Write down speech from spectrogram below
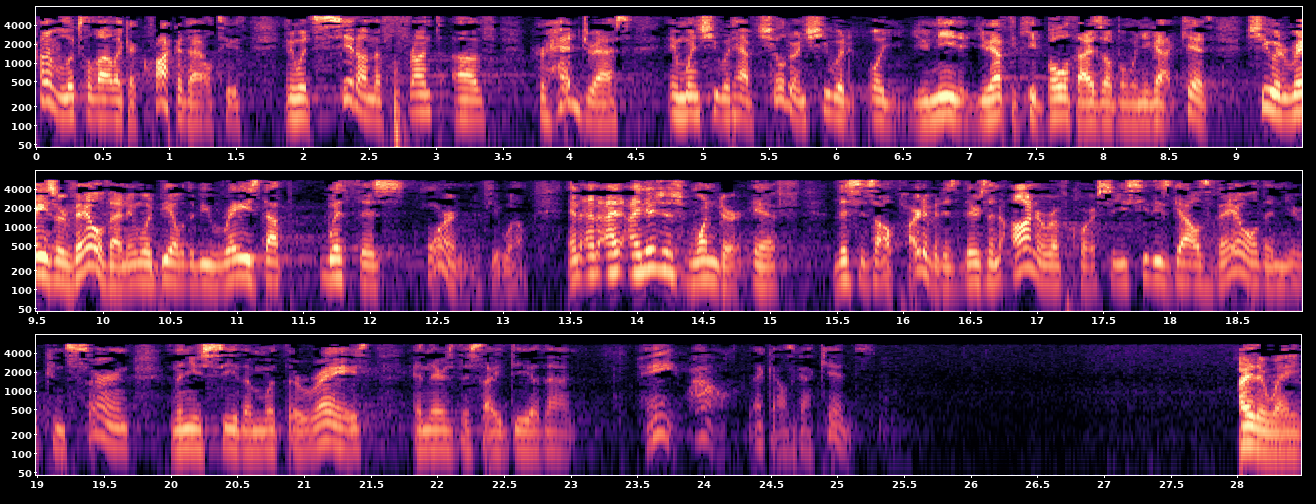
kind of looks a lot like a crocodile tooth, and it would sit on the front of her headdress. And when she would have children, she would, well, you need it. You have to keep both eyes open when you got kids. She would raise her veil then and would be able to be raised up with this horn, if you will. And, and I, I just wonder if this is all part of it. Is there's an honor, of course. So you see these gals veiled, and you're concerned, and then you see them with their raised, and there's this idea that, hey, wow, that gal's got kids. Either way,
